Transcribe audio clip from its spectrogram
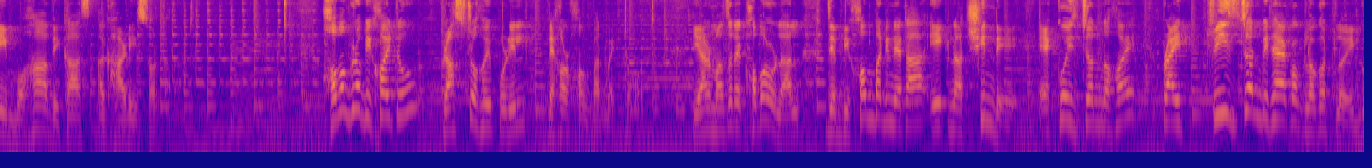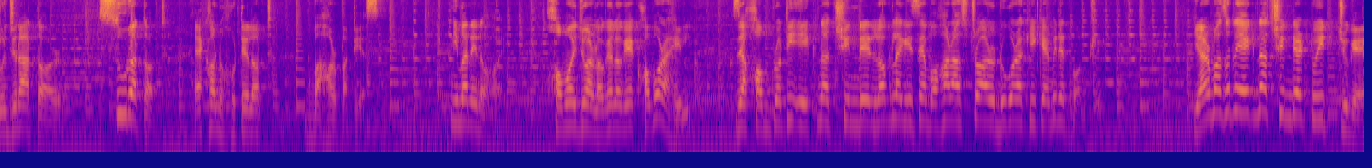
এই মহা বিকাশ আঘাড়ী চৰকাৰত। সমগ্ৰ বিষয়টো ৰাষ্ট্ৰ হৈ পৰিল দেশৰ সংবাদ মাধ্যমত। ইয়াৰ মাজতে খবৰ ওলাল যে বিসম্বাদী নেতা একনাথ সিন্দে একৈছজন নহয় প্ৰায় ত্ৰিছজন বিধায়কক লগত লৈ গুজৰাটৰ ছুৰাটত এখন হোটেলত বাহৰ পাতি আছে। ইমানেই নহয়। সময় যোৱাৰ লগে লগে খবৰ আহিল যে সম্প্ৰতি একনাথ সিন্দেৰ লগ লাগিছে মহাৰাষ্ট্ৰ আৰু দুগৰাকী কেবিনেট মন্ত্ৰী। ইয়াৰ মাজতে একনাথ সিন্দেৰ টুইট যোগে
